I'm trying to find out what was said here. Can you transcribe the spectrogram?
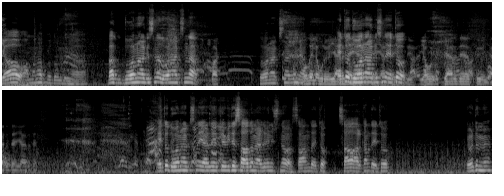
Ya amına kodum ya. Bak duvarın arkasında duvarın arkasında. Bak Duvarın arkasında dedim ya. kolayla vuruyor. Yerde, Eto duvarın yerde, arkasında yerde Eto. yatıyor. Yavurluk yerde yatıyor. Yerde yerde. Eto duvarın arkasında yerde yatıyor. Bir de sağda merdivenin üstünde var. Sağında Eto. Sağ arkanda Eto. Gördün mü?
